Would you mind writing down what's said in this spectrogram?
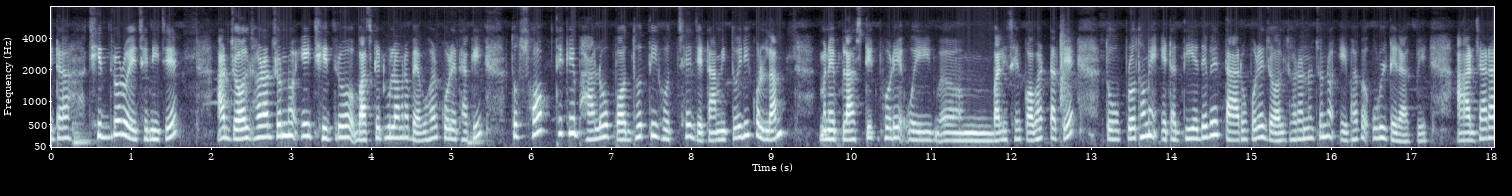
এটা ছিদ্র রয়েছে নিচে, আর জল ঝরার জন্য এই ছিদ্র বাস্কেটগুলো আমরা ব্যবহার করে থাকি। তো সব থেকে ভালো পদ্ধতি হচ্ছে যেটা আমি তৈরি করলাম মানে প্লাস্টিক ভরে ওই বালিশের কভারটাতে তো প্রথমে এটা দিয়ে দেবে, তার উপরে জল ঝরানোর জন্য এভাবে উল্টে রাখবে। আর যারা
